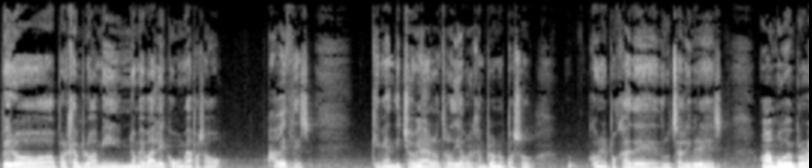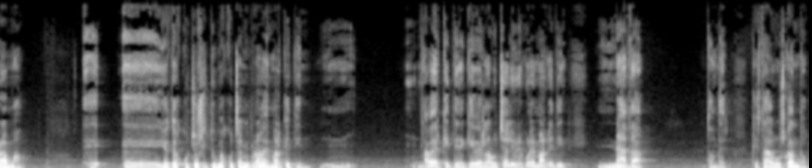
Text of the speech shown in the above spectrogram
Pero, por ejemplo, a mí no me vale, como me ha pasado a veces, que me han dicho, mira, el otro día, por ejemplo, nos pasó con el podcast de Lucha Libre, es, ah, muy buen programa. Eh, eh, yo te escucho si tú me escuchas mi programa de marketing. Mm, a ver, ¿qué tiene que ver la lucha libre con el marketing? Nada. Entonces, ¿qué estabas buscando?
